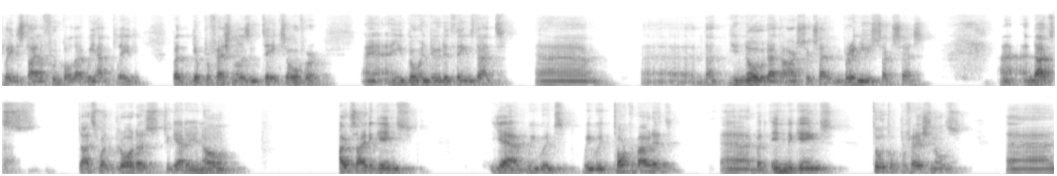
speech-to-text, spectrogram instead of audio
play the style of football that we had played. But your professionalism takes over, and, and you go and do the things that um, uh, that you know that are success bring you success, and that's that's what brought us together. You know, outside the games, yeah, we would we would talk about it, uh, but in the games, total professionals, uh,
